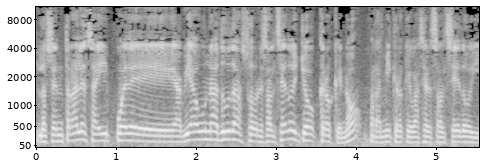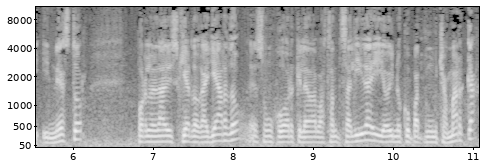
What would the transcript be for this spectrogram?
los centrales ahí puede, había una duda sobre Salcedo, yo creo que no, para mí creo que va a ser Salcedo y, y Néstor. Por el lado izquierdo Gallardo, es un jugador que le da bastante salida y hoy no ocupa mucha marca.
